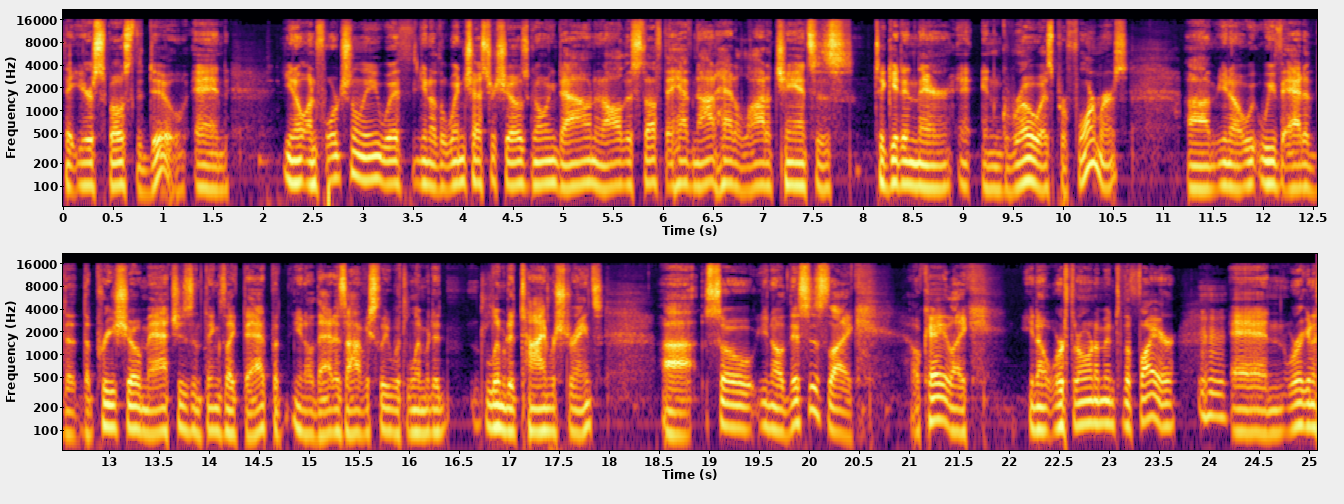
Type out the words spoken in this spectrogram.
that you're supposed to do. And, you know, unfortunately, with, you know, the Winchester shows going down and all this stuff, they have not had a lot of chances to get in there and, and grow as performers. Um, you know, we've added the, the pre-show matches and things like that, but you know that is obviously with limited limited time restraints. Uh, so you know, this is like okay, like you know, we're throwing them into the fire, mm-hmm. and we're gonna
